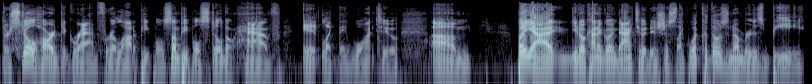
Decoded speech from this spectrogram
they're still hard to grab for a lot of people. Some people still don't have it like they want to. Um, but yeah, you know, kind of going back to it, it's just like, what could those numbers be?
